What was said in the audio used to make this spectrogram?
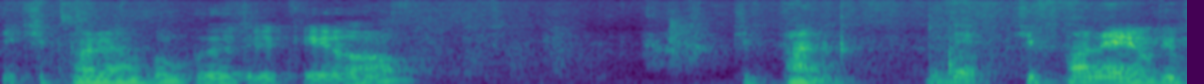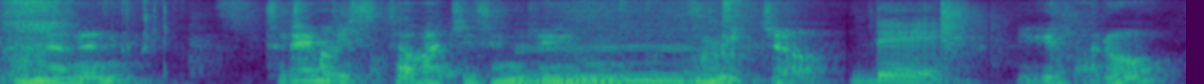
이 기판을 한번 보여드릴게요. 기판. 네. 기판에 여기 보면은 트랜지스터 같이 있는 음. 부품이 있죠. 네. 이게 바로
